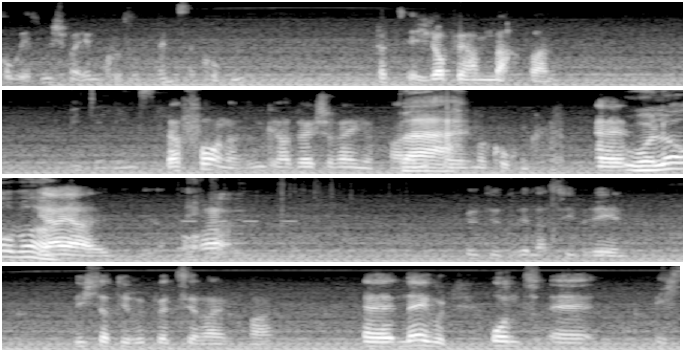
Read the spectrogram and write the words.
oh, jetzt muss ich mal eben kurz aufs Fenster gucken. Ich glaube, wir haben Nachbarn. Bitte links. Da vorne sind gerade welche reingefahren. Bah. Muss ich mal gucken. Äh, Urlauber. ja, ja. Oh. Bitte dreh- lass sie drehen. Nicht, dass die rückwärts hier reinfahren. Äh, na gut. Und äh, ich,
